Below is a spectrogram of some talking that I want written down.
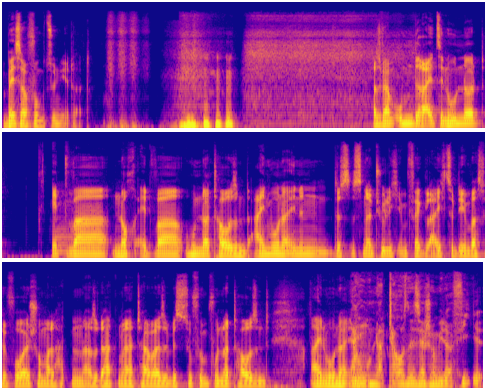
besser funktioniert hat. also wir haben um 1300 etwa noch etwa 100.000 EinwohnerInnen. Das ist natürlich im Vergleich zu dem, was wir vorher schon mal hatten. Also da hatten wir teilweise bis zu 500.000 EinwohnerInnen. Ja, 100.000 ist ja schon wieder viel.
